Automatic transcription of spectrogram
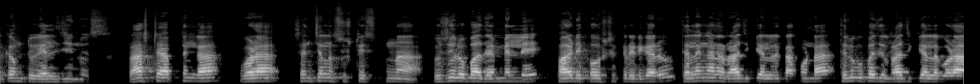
వెల్కమ్ టు ఎల్జీ న్యూస్. రాష్ట్ర వ్యాప్తంగా కూడా సంచలనం సృష్టిస్తున్న హుజూరాబాద్ ఎమ్మెల్యే పాడి కౌశిక్ రెడ్డి గారు తెలంగాణ రాజకీయాలను కాకుండా తెలుగు ప్రజల రాజకీయాల్లో కూడా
